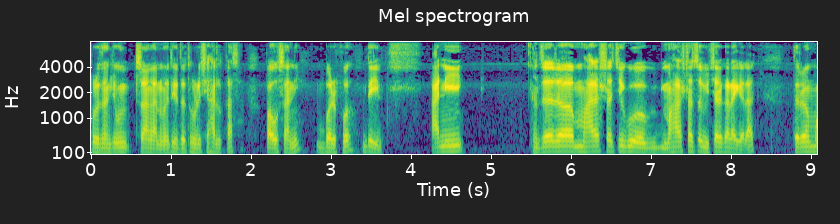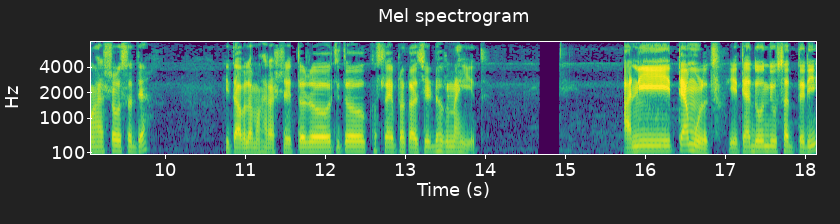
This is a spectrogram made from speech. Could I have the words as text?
पर्वतांच्या उंच रांगांमध्ये तिथं थोडीशी हलकासा पाऊस आणि बर्फ देईल. आणि जर महाराष्ट्राची गो महाराष्ट्राचा विचार करायला गेलात तर महाराष्ट्रावर सध्या इथं आपला महाराष्ट्र आहे. तर तिथं कसल्याही प्रकारचे ढग नाही आहेत आणि त्यामुळंच येत्या दोन दिवसात तरी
